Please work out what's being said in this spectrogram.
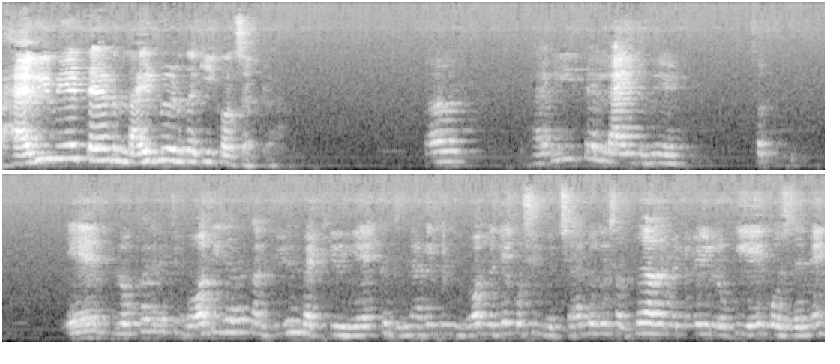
heavy weight and light weight ਦਾ ਕੀ ਕਨਸੈਪਟ ਹੈ? ਹੈਵੀ ਤੇ ਲਾਈਟ weight ਇਹ ਲੋਕਾਂ ਦੇ ਵਿੱਚ ਬਹੁਤ ਹੀ ਜ਼ਿਆਦਾ ਕਨਫਿਊਜ਼ਨ ਬੈਠੀ ਹੋਈ ਹੈ, ਇੱਕ ਜਿੰਨਾ ਕਿ ਤੁਸੀਂ ਬਹੁਤ ਵਧੀਆ ਕੁਐਸਚਨ ਪੁੱਛਿਆ, ਕਿਉਂਕਿ ਸਭ ਤੋਂ ਜ਼ਿਆਦਾ ਮੈਨੂੰ ਵੀ ਲੋਕੀ ਇਹ ਪੁੱਛਦੇ ਨੇ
